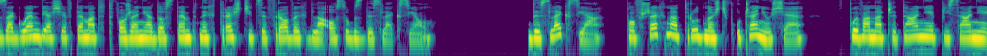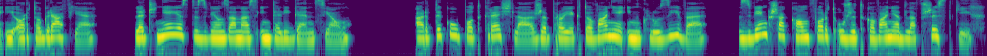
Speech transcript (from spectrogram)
zagłębia się w temat tworzenia dostępnych treści cyfrowych dla osób z dysleksją. Dysleksja, powszechna trudność w uczeniu się, wpływa na czytanie, pisanie i ortografię, lecz nie jest związana z inteligencją. Artykuł podkreśla, że projektowanie inkluzywe zwiększa komfort użytkowania dla wszystkich,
